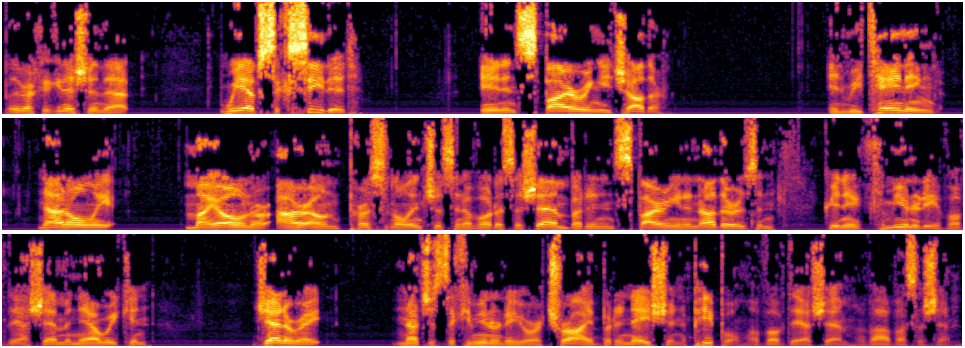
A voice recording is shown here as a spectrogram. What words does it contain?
but the recognition that we have succeeded in inspiring each other, in retaining not only my own or our own personal interest in Avodas Hashem, but in inspiring it in others and creating a community of Avdei Hashem. And now we can generate not just a community or a tribe, but a nation, a people of Avdei Hashem, of Avas Hashem.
